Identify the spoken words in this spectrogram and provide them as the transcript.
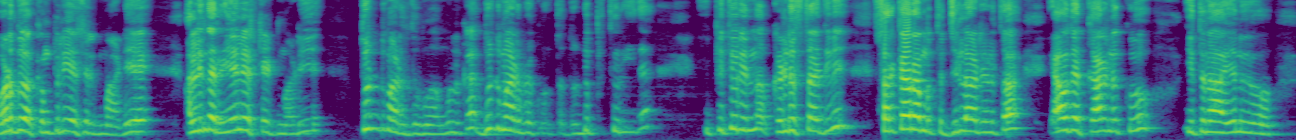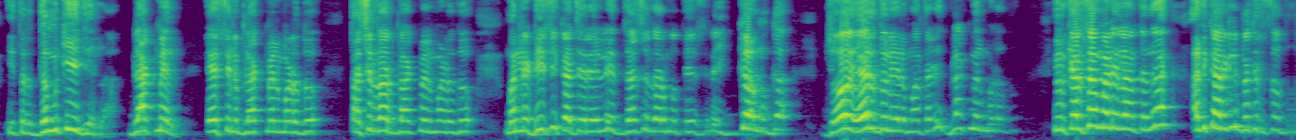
ಒಡೆದು ಆ ಕಂಪ್ನಿ ಹೆಸರಿಗೆ ಮಾಡಿ, ಅಲ್ಲಿಂದ ರಿಯಲ್ ಎಸ್ಟೇಟ್ ಮಾಡಿ ದುಡ್ಡು ಮಾಡೋದು ಮೂಲಕ ದುಡ್ಡು ಮಾಡಬೇಕು ಅಂತ ದೊಡ್ಡ ಪಿತೂರಿ ಇದೆ. ಈ ಪಿತೂರಿಯನ್ನು ಖಂಡಿಸ್ತಾ ಇದ್ದೀವಿ. ಸರ್ಕಾರ ಮತ್ತು ಜಿಲ್ಲಾಡಳಿತ ಯಾವುದೇ ಕಾರಣಕ್ಕೂ ಈತನ ಏನು ಈತನ ಧಮಕಿ ಇದೆಯಲ್ಲ ಬ್ಲ್ಯಾಕ್ ಮೇಲ್ ಎ ಸಿನ ಬ್ಲ್ಯಾಕ್ ಮೇಲ್ ಮಾಡೋದು, ತಹಸೀಲ್ದಾರ್ ಬ್ಲ್ಯಾಕ್ ಮೇಲ್ ಮಾಡೋದು, ಮೊನ್ನೆ ಡಿ ಸಿ ಕಚೇರಿಯಲ್ಲಿ ತಹಸೀಲ್ದಾರ್ ಮತ್ತು ಎ ಸಿನ ಹಿಗ್ಗ ಮುಗ್ಗ ಜೋ ಏರು ಮಾತಾಡಿ ಬ್ಲ್ಯಾಕ್ ಮೇಲ್ ಮಾಡೋದು. ಇವ್ರು ಕೆಲಸ ಮಾಡಿಲ್ಲ ಅಂತಂದರೆ ಅಧಿಕಾರಿಗಳು ಬೆದರಿಸೋದು.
